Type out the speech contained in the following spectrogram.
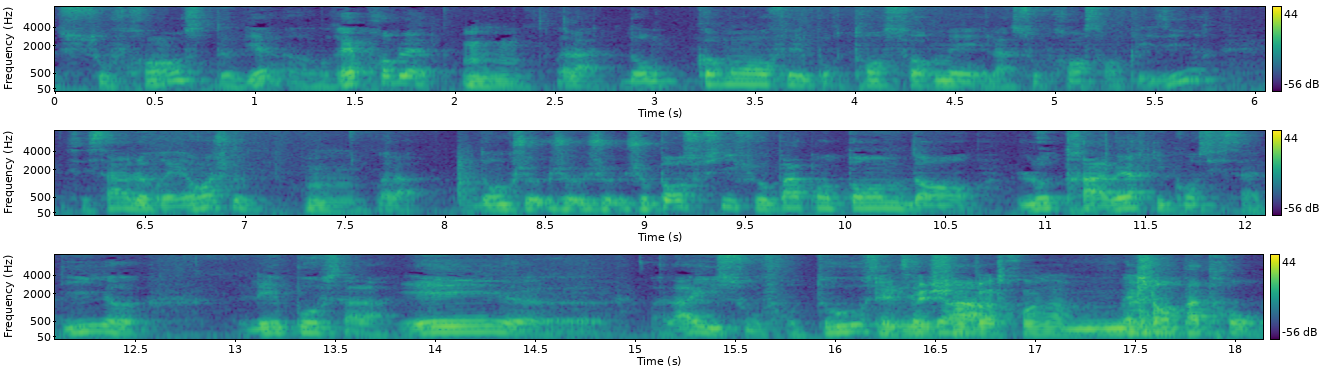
souffrance devienne un vrai problème. Mhm. Voilà. Donc, comment on fait pour transformer la souffrance en plaisir? C'est ça le vrai enjeu. Mhm. Voilà. Donc je, je, je pense aussi qu'il ne faut pas qu'on tombe dans l'autre travers qui consiste à dire les pauvres salariés, euh, voilà, ils souffrent tous, Et le méchant patronat. Méchant patron.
